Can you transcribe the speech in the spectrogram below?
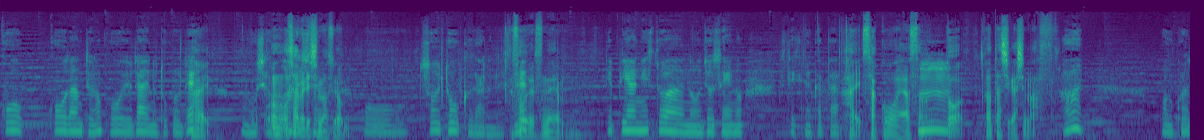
こう講談っていうのこういう台のところで、はい、おしゃうん、おしゃべりしますよ、そういうトークがあるんですね。そうですねでピアニストはあの女性の素敵な方。はい佐古彩さんと私がします、はい。あのこれ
